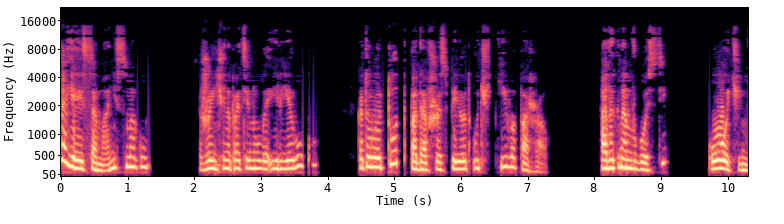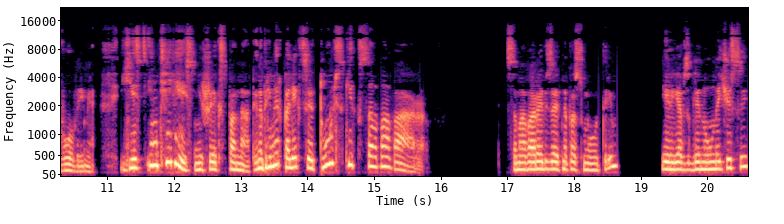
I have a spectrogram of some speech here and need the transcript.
А я и сама не смогу. Женщина протянула Илье руку, которую тот, подавшись вперед, учтиво пожал. — А вы к нам в гости? Очень вовремя. Есть интереснейшие экспонаты, например, коллекция тульских самоваров. Самовары обязательно посмотрим. Илья взглянул на часы.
